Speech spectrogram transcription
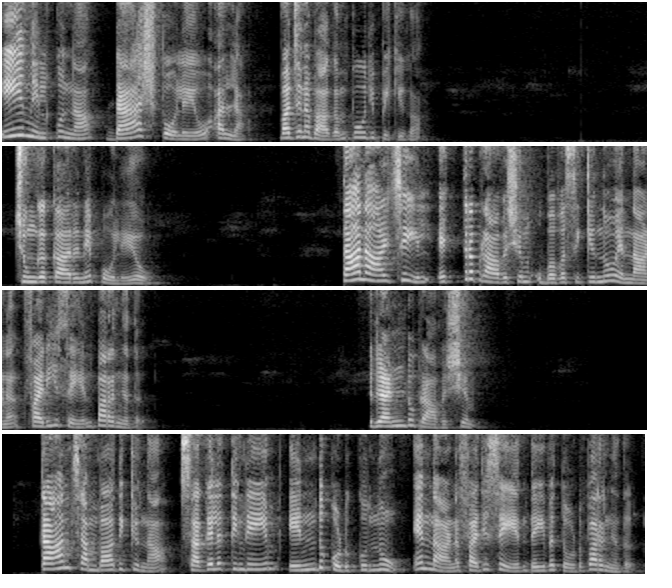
ഈ നിൽക്കുന്ന ഡാഷ് പോലെയോ അല്ല. വചനഭാഗം പൂരിപ്പിക്കുക. ചുങ്കക്കാരനെ പോലെയോ. താൻ ആഴ്ചയിൽ എത്ര പ്രാവശ്യം ഉപവസിക്കുന്നു എന്നാണ് ഫരീസയൻ പറഞ്ഞത്. രണ്ടു പ്രാവശ്യം. താൻ സമ്പാദിക്കുന്ന സകലത്തിന്റെയും എന്തു കൊടുക്കുന്നു എന്നാണ് ഫരിസേയൻ ദൈവത്തോട് പറഞ്ഞത്.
